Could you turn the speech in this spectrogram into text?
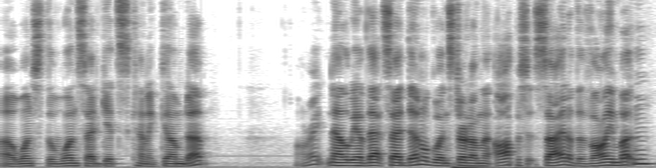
uh, once the one side gets kind of gummed up. Alright, now that we have that side done, we'll go ahead and start on the opposite side of the volume button.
